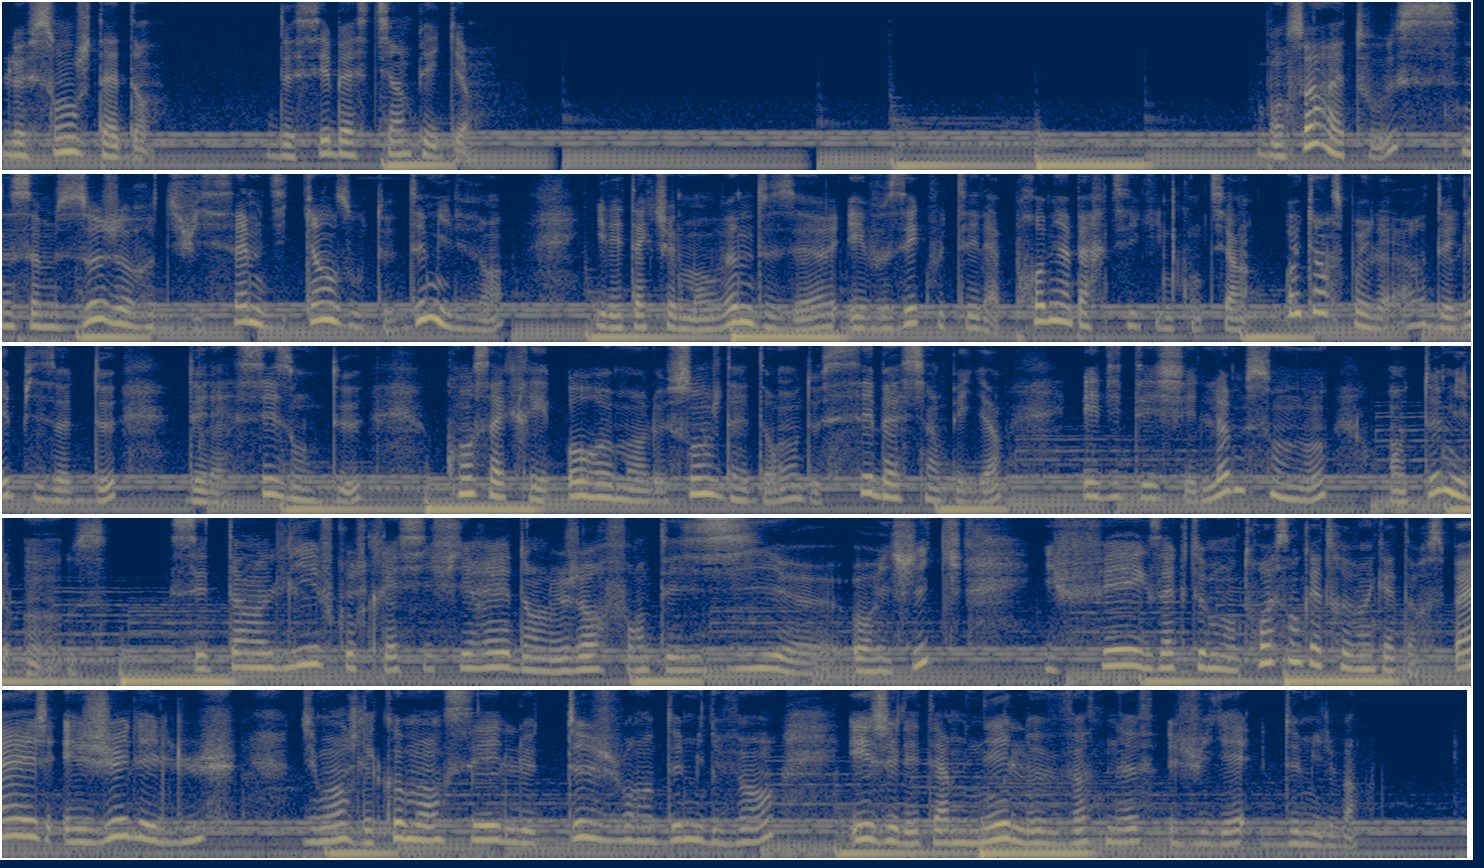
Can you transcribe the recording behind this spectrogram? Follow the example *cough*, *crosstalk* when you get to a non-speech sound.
Le songe d'Adam de Sébastien Péguin. Bonsoir à tous, nous sommes aujourd'hui samedi 15 août 2020. Il est actuellement 22h et vous écoutez la première partie qui ne contient aucun spoiler de l'épisode 2 de la saison 2 consacrée au roman Le songe d'Adam de Sébastien Péguin, édité chez L'Homme sans nom en 2011. C'est un livre que je classifierais dans le genre fantasy euh, horrifique. Il fait exactement 394 pages et je l'ai lu, du moins je l'ai commencé le 2 juin 2020 et je l'ai terminé le 29 juillet 2020.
